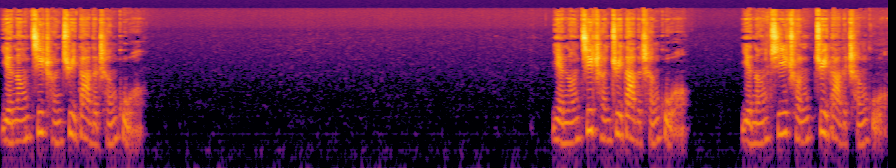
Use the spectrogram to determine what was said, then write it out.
也能积成巨大的成果，也能积成巨大的成果。也能积存巨大的成果。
